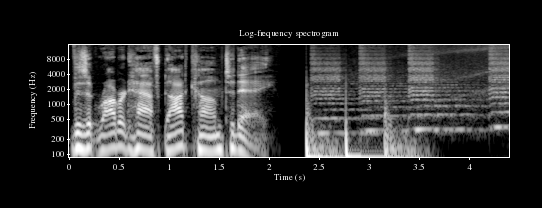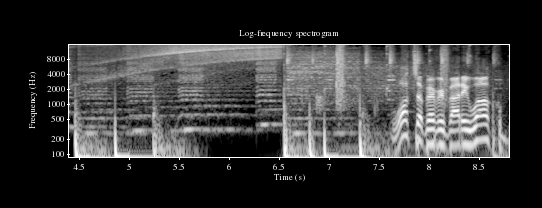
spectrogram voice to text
Visit RobertHalf.com today. What's up, everybody? Welcome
